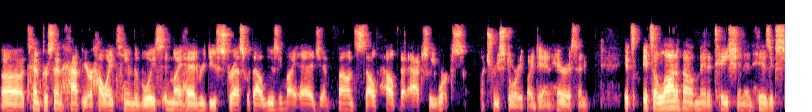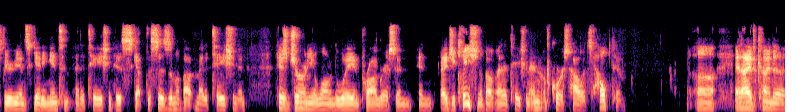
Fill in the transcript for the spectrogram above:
uh, 10% Happier How I Tamed the Voice in My Head, Reduced Stress Without Losing My Edge, and Found Self Help That Actually Works. A true story by Dan Harris. And it's it's a lot about meditation and his experience getting into meditation, his skepticism about meditation and his journey along the way and progress and, and education about meditation and of course how it's helped him. Uh, and I've kind of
